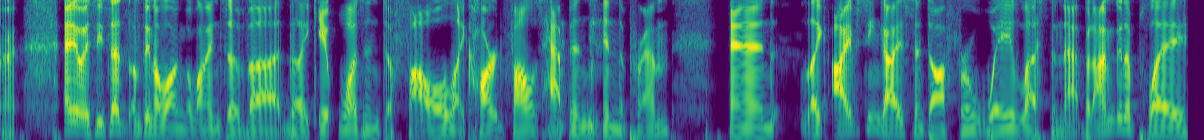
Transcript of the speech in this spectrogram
All right. Anyways, he said something along the lines of uh, like it wasn't a foul. Like hard fouls happen in the prem, and like I've seen guys sent off for way less than that. But I'm gonna play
